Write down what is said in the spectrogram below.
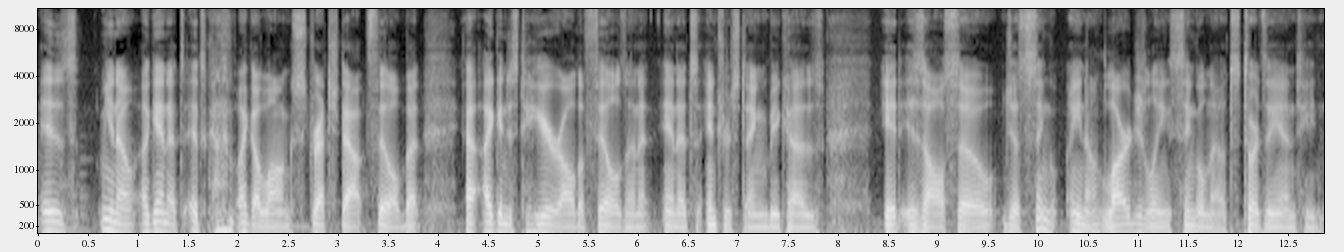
That is you know again it's it's kind of like a long stretched out fill but i can just hear all the fills in it and it's interesting because it is also just single you know largely single notes towards the end he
